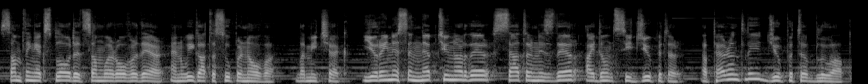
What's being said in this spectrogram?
something exploded somewhere over there and we got a supernova. Let me check. Uranus and Neptune are there, Saturn is there, I don't see Jupiter. Apparently, Jupiter blew up.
